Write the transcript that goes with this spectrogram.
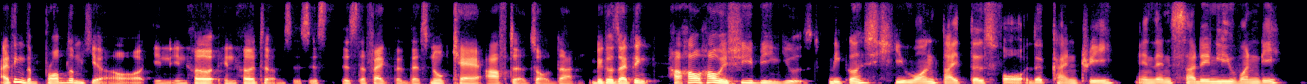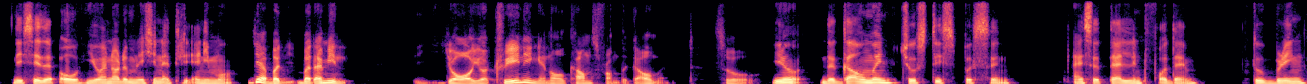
I think the problem here, or in in her in her terms, is is is the fact that there's no care after it's all done. Because I think how how, how is she being used? Because she won titles for the country, and then suddenly one day they say that oh you are not a Malaysian athlete anymore. Yeah, but but I mean, your your training and all comes from the government. So you know the government chose this person as a talent for them to bring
